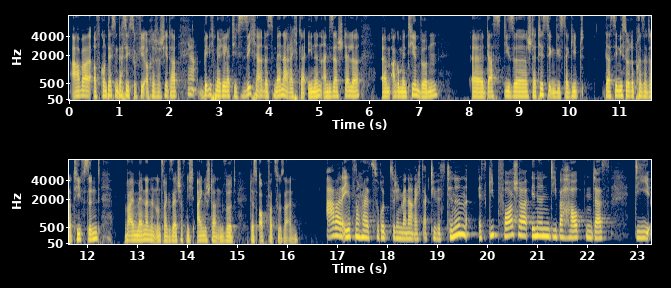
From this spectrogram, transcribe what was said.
aber aufgrund dessen, dass ich so viel auch recherchiert habe, ja. bin ich mir relativ sicher, dass MännerrechtlerInnen an dieser Stelle ähm, argumentieren würden, äh, dass diese Statistiken, die es da gibt, dass sie nicht so repräsentativ sind, weil Männern in unserer Gesellschaft nicht eingestanden wird, das Opfer zu sein. Aber jetzt nochmal zurück zu den Männerrechtsaktivistinnen. Es gibt ForscherInnen, die behaupten, dass die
